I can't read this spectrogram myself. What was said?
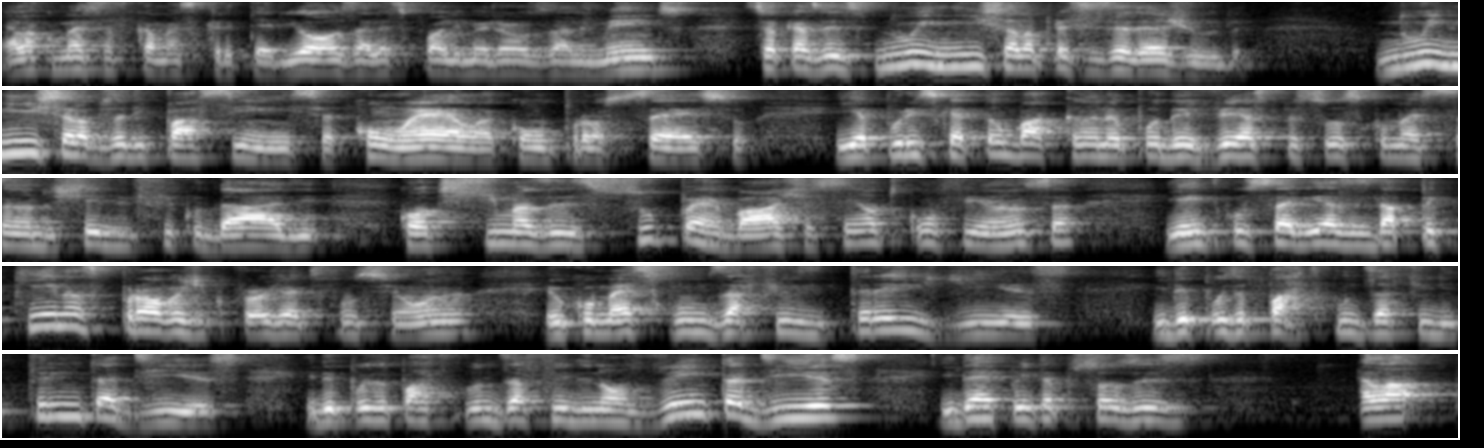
Ela começa a ficar mais criteriosa, ela escolhe melhor os alimentos, só que às vezes no início ela precisa de ajuda. No início ela precisa de paciência com ela, com o processo. E é por isso que é tão bacana eu poder ver as pessoas começando, cheias de dificuldade, com autoestima às vezes super baixa, sem autoconfiança, e a gente consegue às vezes dar pequenas provas de que o projeto funciona. Eu começo com um desafio de 3 dias, e depois eu parto com um desafio de 30 dias, e depois eu parto com um desafio de 90 dias, e de repente a pessoa às vezes, ela,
